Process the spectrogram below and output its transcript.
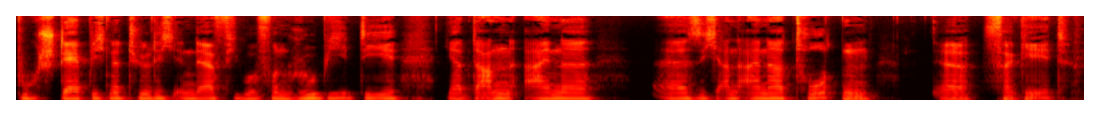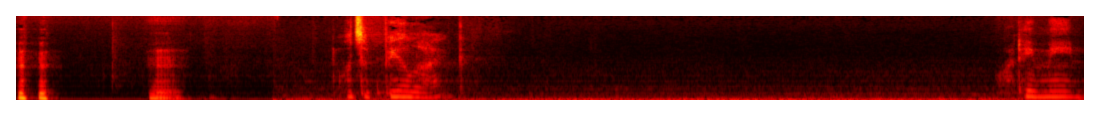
buchstäblich natürlich in der Figur von Ruby, die ja dann eine äh, sich an einer Toten äh, vergeht. hm. What's it feel like? do you mean?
